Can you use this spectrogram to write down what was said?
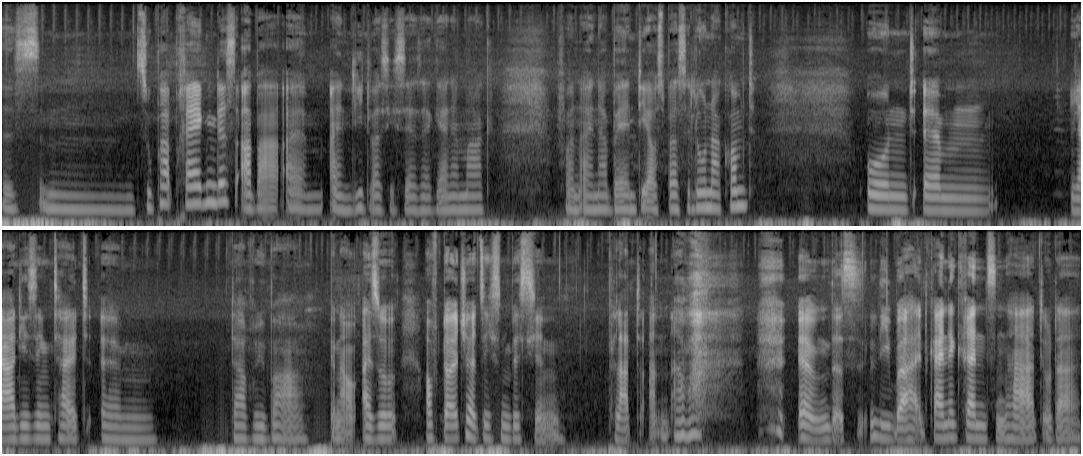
ist, ähm, super prägendes, aber ähm, ein Lied, was ich sehr, sehr gerne mag, von einer Band, die aus Barcelona kommt. Und ähm, ja, die singt halt ähm, darüber, genau, also auf Deutsch hört sich ein bisschen platt an, aber ähm, dass Liebe halt keine Grenzen hat oder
